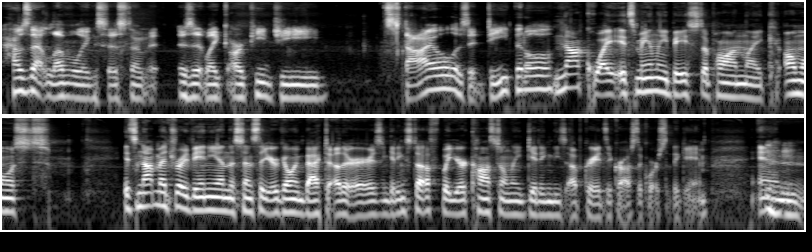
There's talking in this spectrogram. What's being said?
how's that leveling system? Is it like RPG style? Is it deep at all? Not quite. It's mainly based upon like almost. It's not Metroidvania in the sense that you're going back to other areas and getting stuff, but you're constantly getting these upgrades across the course of the game, and mm-hmm.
